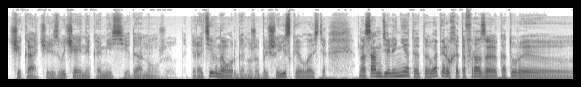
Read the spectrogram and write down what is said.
ЧК, чрезвычайной комиссии, да, ну уже вот, оперативный орган, уже большевистской власти. На самом деле нет, это, во-первых, это фраза, которая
